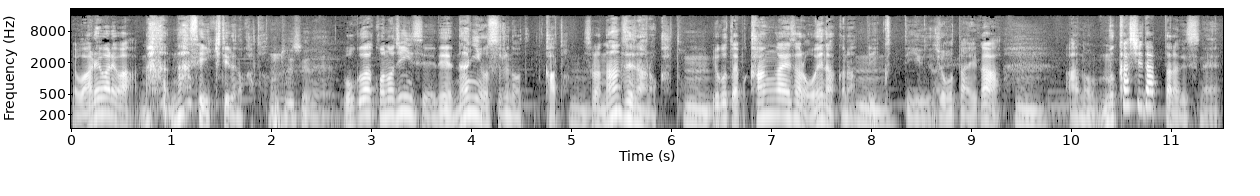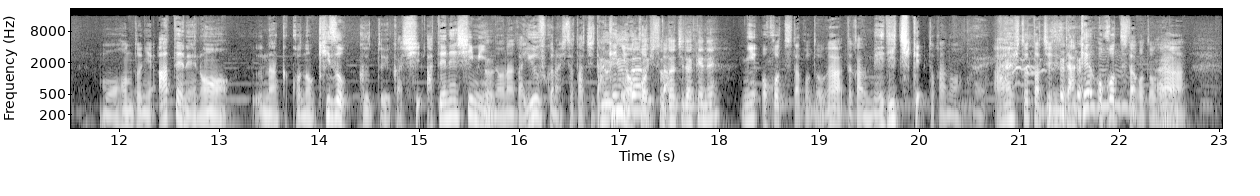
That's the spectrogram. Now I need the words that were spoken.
我々はななぜ生きてるのかと。本当ですよ、ね、僕はこの人生で何をするのかと、うん、それはなぜなのかと、いうことをやっぱ考えざるを得なくなっていくっていう状態が、うん、あの昔だったらですねもう本当にアテネのなんかこの貴族というかアテネ市民のなんか裕福な人たちだけに起こってた、ね、に起こってたことがだからメディチ家とかの、ああいう人たちにだけ起こってたことが、はい、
